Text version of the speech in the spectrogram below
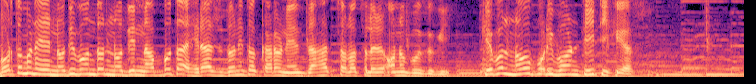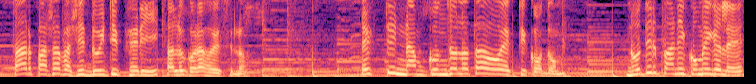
বর্তমানে নদীবন্দর নদীর নাব্যতা হ্রাসজনিত কারণে জাহাজ চলাচলের অনুপযোগী। কেবল নৌ পরিবহনটি টিকে আছে। তার পাশাপাশি দুইটি ফেরি চালু করা হয়েছিল। একটির নাম কুঞ্জলতা ও একটি কদম। নদীর পানি কমে গেলে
